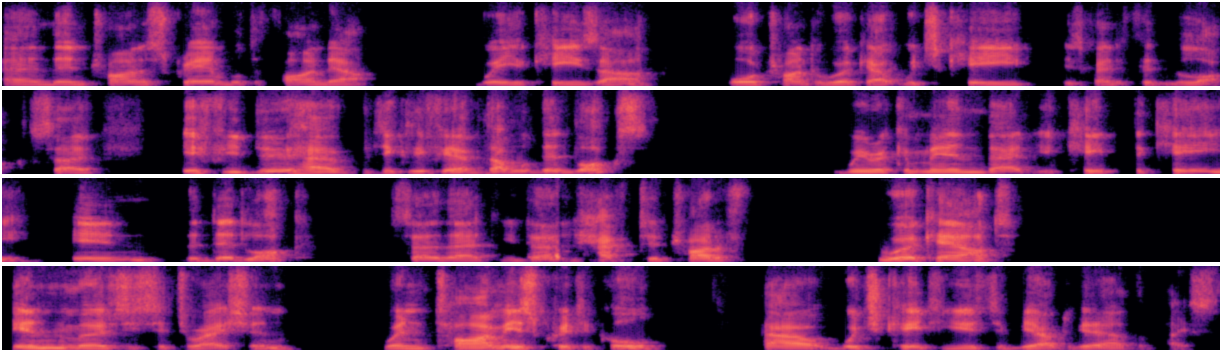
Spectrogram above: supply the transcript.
and then trying to scramble to find out where your keys are or trying to work out which key is going to fit in the lock. So if you do have, particularly if you have double deadlocks, we recommend that you keep the key in the deadlock so that you don't have to try to work out in an emergency situation when time is critical how which key to use to be able to get out of the place.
